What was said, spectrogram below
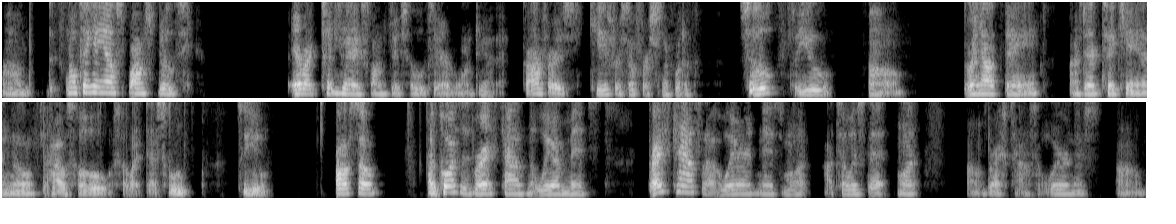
Um, don't take any responsibility. Everybody taking care of responsibility. Salute to everyone doing that. God first, kids first, self first, and for the salute to you. Um, doing your thing. Our dad take care, you know, the household, so like that. Salute to you. Also, of course, it's breast cancer awareness. Breast cancer awareness month. October that month. Um, breast cancer awareness. Um,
